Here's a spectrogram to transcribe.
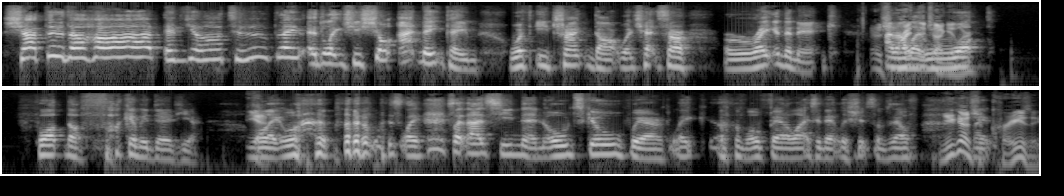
shot through the heart, and you're to blame. And like she's shot at nighttime with a trank dart, which hits her right in the neck. It's and right I'm like, what? What the fuck are we doing here? Yeah. Like it's like it's like that scene in old school where like Will Ferrell accidentally shoots himself. you guys are like- crazy.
